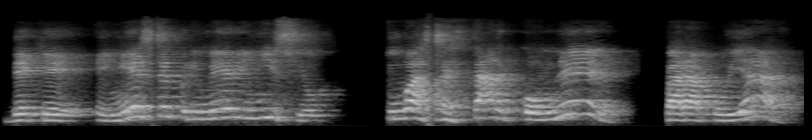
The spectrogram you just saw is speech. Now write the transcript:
de que en ese primer inicio tú vas a estar con él para apoyar,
